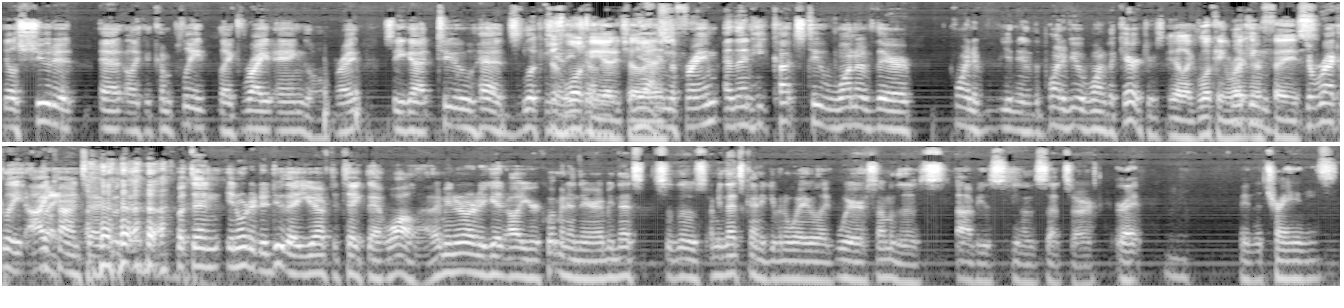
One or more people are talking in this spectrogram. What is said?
he'll shoot it at like a complete like right angle, right? So you got two heads looking Just at looking each other at each other. in the frame, and then he cuts to one of their point of you know the point of view of one of the characters. Yeah, like looking right in their face. directly eye Right. contact with them. but then in order to do that you have to take that wall out i mean in order to get all your equipment in there i mean that's so those i mean that's kind of giving away like where some of the obvious you know the sets are right. I mean, the trains,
